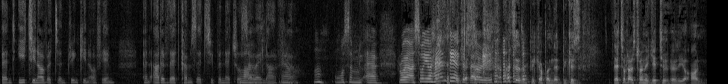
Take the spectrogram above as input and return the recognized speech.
and eating of it and drinking of him. And out of that comes that supernatural Life. Zoe life. Yeah. Mm, awesome. Uh, Roy, I saw your hand there at the back. Sorry. I sort of pick up on that because that's what I was trying to get to earlier on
